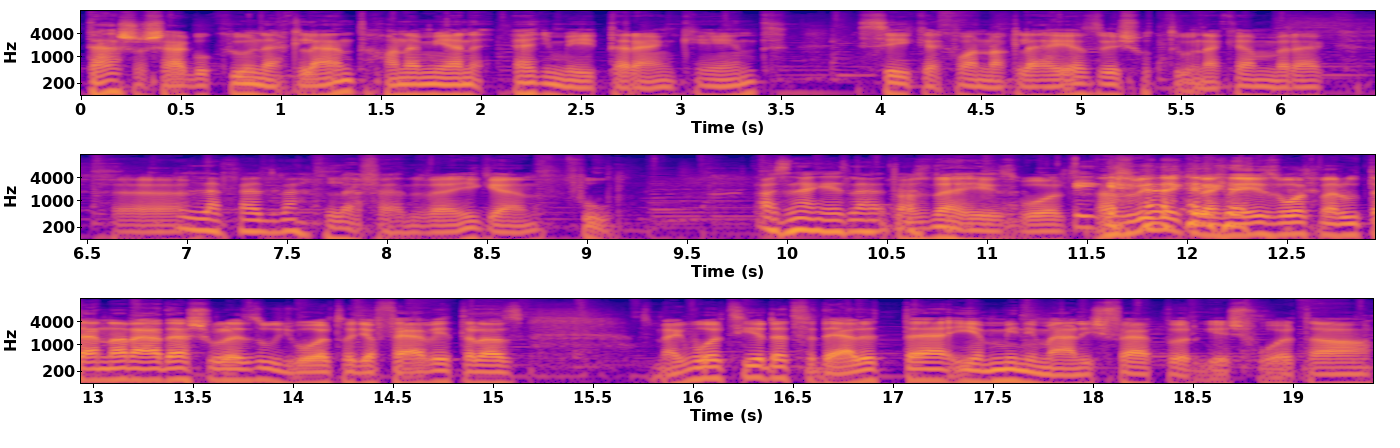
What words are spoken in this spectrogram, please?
társaságok ülnek lent, hanem ilyen egy méterenként székek vannak lehelyezve, és ott ülnek emberek eh, Lefedve. lefedve, igen. Fú, Az nehéz lehet. az nehéz volt. Igen. Az mindenkinek nehéz volt, mert utána ráadásul ez úgy volt, hogy a felvétel az, az meg volt hirdetve, de előtte ilyen minimális felpörgés volt a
